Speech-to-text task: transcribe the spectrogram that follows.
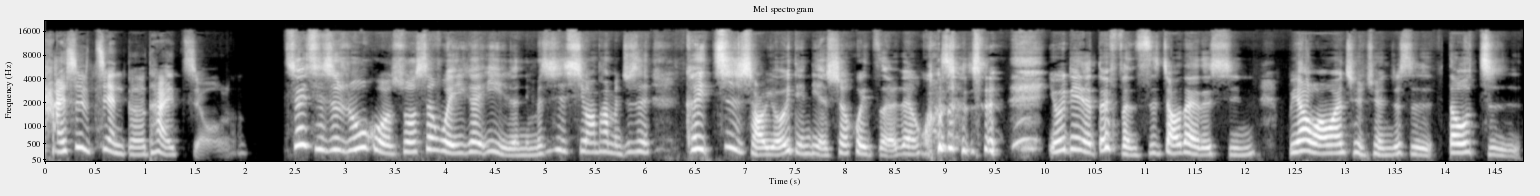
还是间隔太久了。所以其实，如果说身为一个艺人，你们是希望他们就是可以至少有一点点社会责任，或者是 有一点点对粉丝交代的心，不要完完全全就是都只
